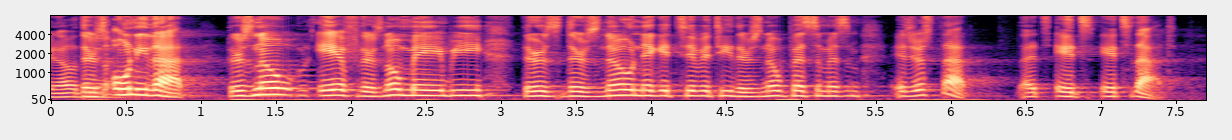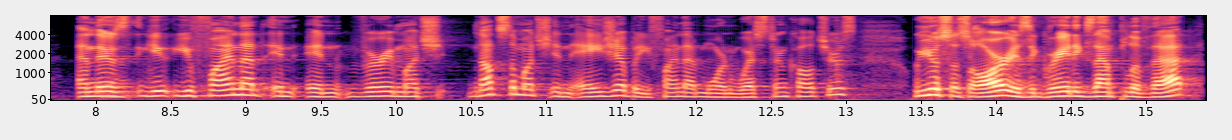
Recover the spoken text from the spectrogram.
You know, there's Yeah. only that. There's no if. There's no maybe. There's there's no negativity. There's no pessimism. It's just that. It's it's it's that. And there's you, you find that in, in very much not so much in Asia, but you find that more in Western cultures. USSR is a great example of that,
